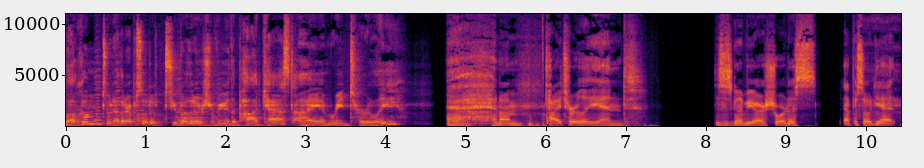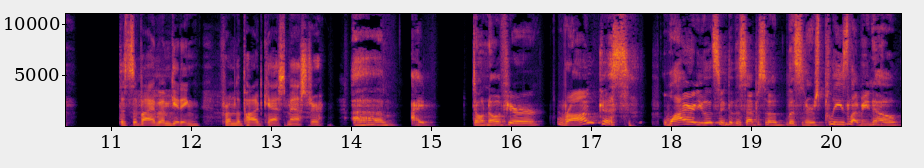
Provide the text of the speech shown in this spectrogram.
Welcome to another episode of Two Brothers Review the Podcast. I am Reed Turley. and I'm Ty Turley, and this is going to be our shortest episode yet. That's the vibe I'm getting from the podcast master. Um, I don't know if you're wrong because why are you listening to this episode, listeners? Please let me know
